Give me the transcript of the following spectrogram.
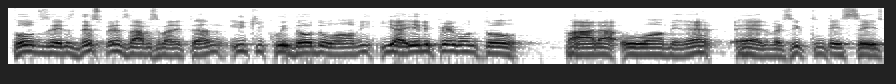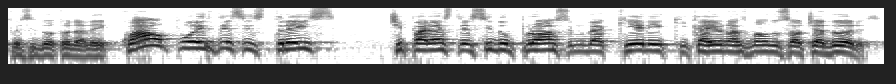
Todos eles desprezavam o samaritano e que cuidou do homem. E aí ele perguntou para o homem, né? É, no versículo 36, para esse doutor da lei: Qual, pois, desses três te parece ter sido o próximo daquele que caiu nas mãos dos salteadores?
